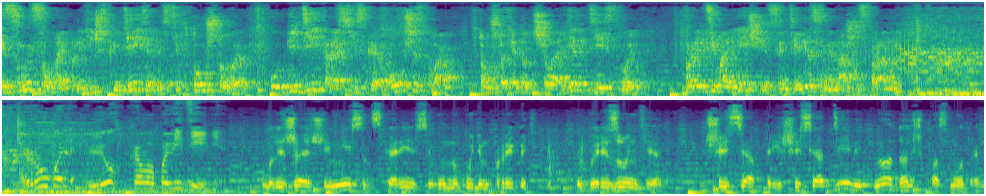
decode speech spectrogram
И смысл моей политической деятельности в том, чтобы убедить российское общество в том, что этот человек действует в противоречии с интересами нашей страны. Рубль легкого поведения. В ближайший месяц, скорее всего, мы будем прыгать в горизонте 63-69, ну а дальше посмотрим.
